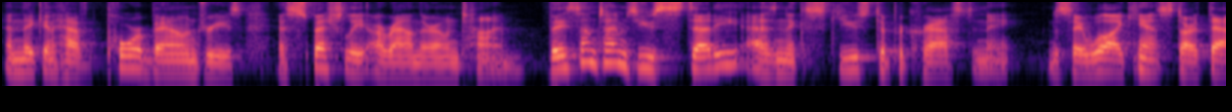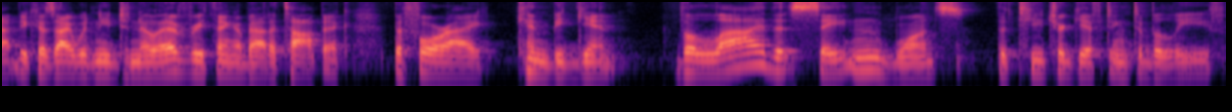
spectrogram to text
and they can have poor boundaries, especially around their own time. They sometimes use study as an excuse to procrastinate. To say, well, I can't start that because I would need to know everything about a topic before I can begin. The lie that Satan wants the teacher gifting to believe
